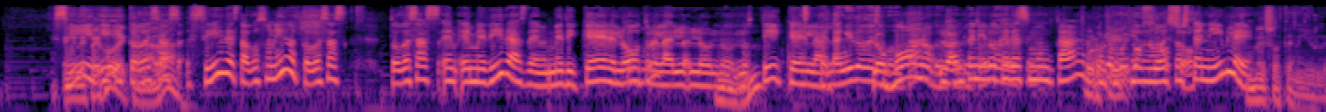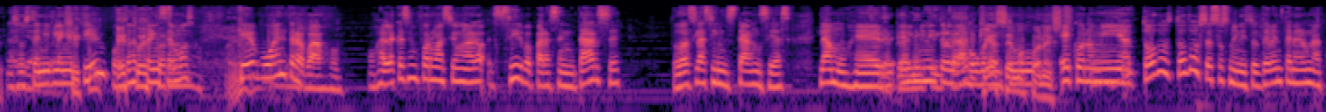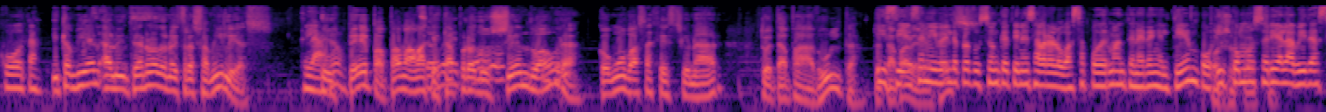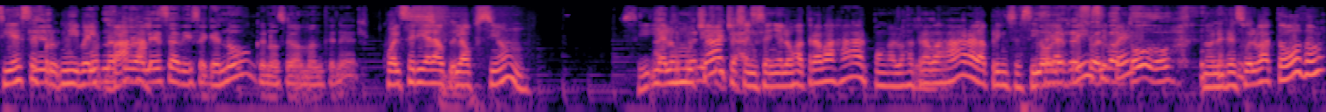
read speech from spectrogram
Sí, en el espejo y, de y todas esas, sí, de Estados Unidos, todas esas, todas esas eh, eh, medidas de Medicare, el otro, la- lo- lo- lo- los tickets, la- Que la han ido los bonos, lo han tenido que desmontar Porque porque, es muy es que no es sostenible. No es sostenible. es sostenible en el tiempo. Entonces es para- pensemos, qué buen trabajo. Ojalá que esa información haga- sirva para sentarse todas las instancias, la mujer, el ministro de la planificar. ¿Qué hacemos juventud, con esto? economía, todos, todos esos ministros deben tener una cuota. Y también a lo interno de nuestras familias. Claro. Usted, papá, mamá, que está todo. produciendo ahora, ¿cómo vas a gestionar tu etapa adulta? Tu Y etapa si de ese nivel de producción que tienes ahora lo vas a poder mantener en el tiempo. Por ¿Y cómo sería la vida si ese Que pro- nivel por baja? naturaleza dice que no, que no se va a mantener. ¿Cuál sería la, la opción? Sí, y Hay a los muchachos, enséñelos a trabajar, póngalos a trabajar, a la princesita No y al resuelva príncipe. todo. No les resuelva todo.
